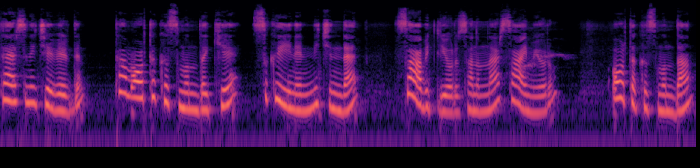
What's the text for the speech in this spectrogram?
Tersini çevirdim. tam orta kısmındaki sık iğnenin içinden sabitliyoruz hanımlar. Saymıyorum. Orta kısmından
